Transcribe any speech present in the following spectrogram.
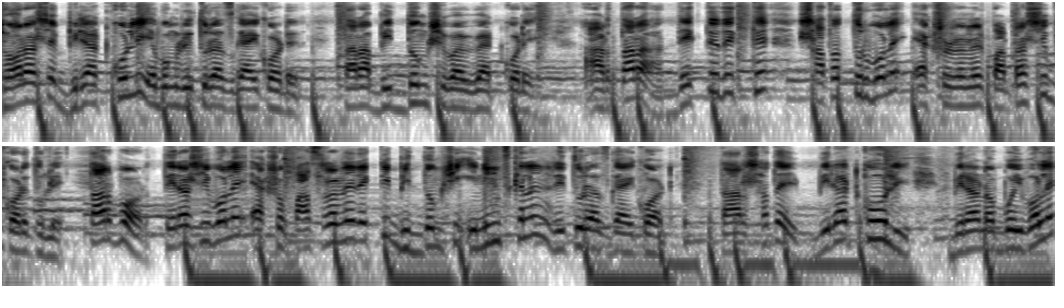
ঝড় আসে বিরাট কোহলি এবং ঋতুরাজ গায়কোয়াড়ের, তারা বিধ্বংসীভাবে ব্যাট করে। আর তারা দেখতে দেখতে সাতাত্তর বলে একশো রানের পার্টনারশিপ করে তুলে। তারপর তেরাশি বলে একশো পাঁচ রানের একটি বিধ্বংসী ইনিংস খেলেন ঋতুরাজ গায়কোয়াড়। তার সাথে বিরাট কোহলি বিরানব্বই বলে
